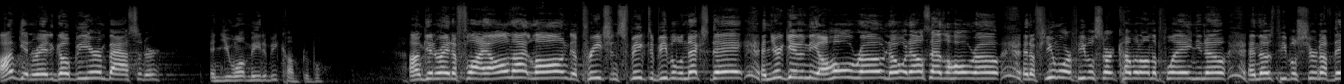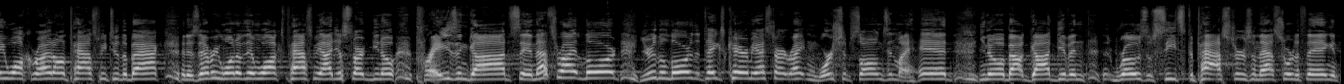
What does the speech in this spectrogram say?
I'm getting ready to go be your ambassador, and you want me to be comfortable. I'm getting ready to fly all night long to preach and speak to people the next day, and you're giving me a whole row. No one else has a whole row. And a few more people start coming on the plane, you know, and those people, sure enough, they walk right on past me to the back. And as every one of them walks past me, I just start, you know, praising God, saying, That's right, Lord. You're the Lord that takes care of me. I start writing worship songs in my head, you know, about God giving rows of seats to pastors and that sort of thing. And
